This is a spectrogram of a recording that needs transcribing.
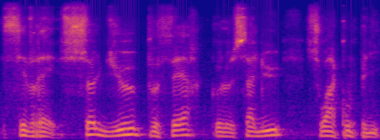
c'est vrai. Seul Dieu peut faire que le salut soit accompli.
